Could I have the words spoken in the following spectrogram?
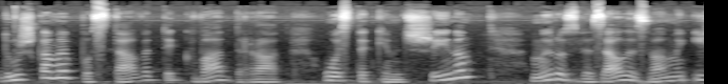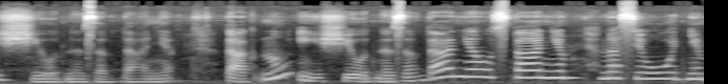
дужками поставити квадрат. Ось таким чином ми розв'язали з вами іще одне завдання. Так, ну і ще одне завдання останнє на сьогодні.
